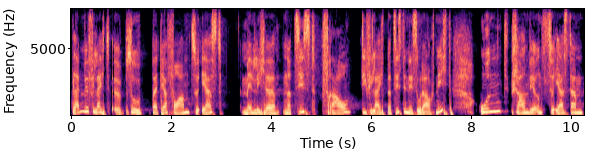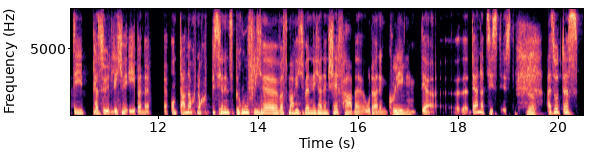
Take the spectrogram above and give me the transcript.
bleiben wir vielleicht äh, so bei der Form zuerst männlicher Narzisst, Frau, die vielleicht Narzisstin ist oder auch nicht. Und schauen wir uns zuerst an die persönliche Ebene. Und dann auch noch ein bisschen ins Berufliche, was mache ich, wenn ich einen Chef habe oder einen Kollegen, mhm. der, äh, der Narzisst ist. Ja. Also das,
